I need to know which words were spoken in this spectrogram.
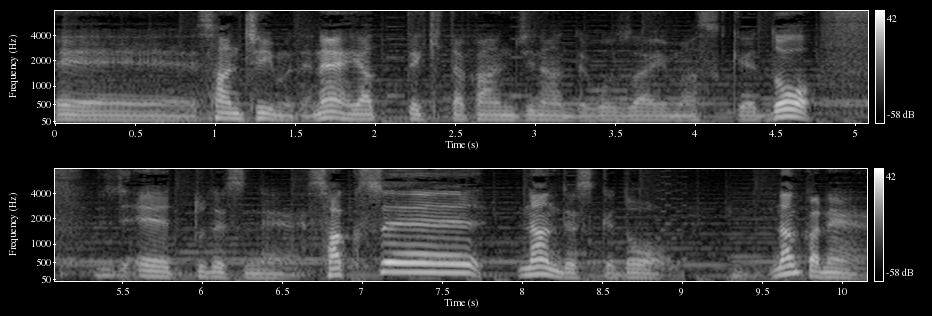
えー、3チームでね、やってきた感じなんでございますけど、えっとですね、作成なんですけど、なんかね、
